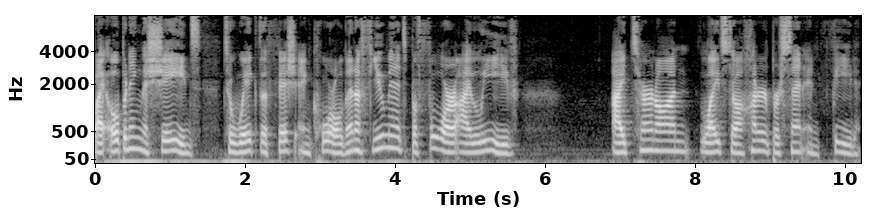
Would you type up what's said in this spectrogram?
by opening the shades to wake the fish and coral. Then a few minutes before I leave, I turn on lights to 100% and feed.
